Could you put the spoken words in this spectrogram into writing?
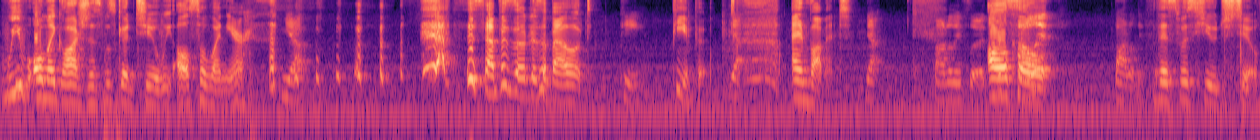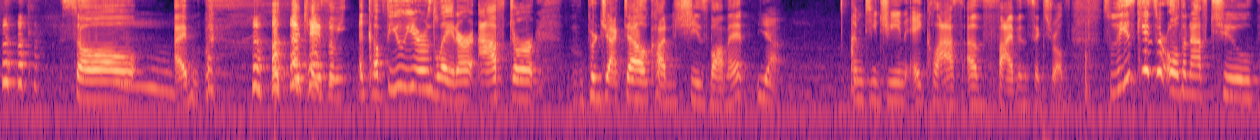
We oh my gosh, this was good too. We also one year. yeah, this episode is about pee. pee and poo Yeah, and vomit. yeah, bodily fluids. Also- call it bodily fluids. This was huge too. So I'm okay. So a few years later, after projectile cottage cheese vomit, yeah, I'm teaching a class of five and six year olds. So these kids are old enough to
